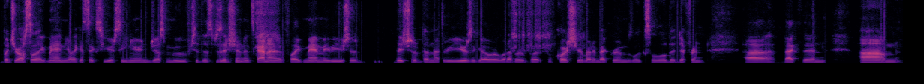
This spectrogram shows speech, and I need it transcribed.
but you're also like, man, you're like a six year senior and just moved to this position. It's kind of like, man, maybe you should they should have done that three years ago or whatever. But of course, your running back room looks a little bit different uh, back then. Um,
